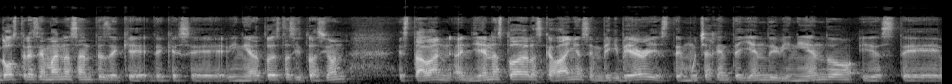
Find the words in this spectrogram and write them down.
dos, tres semanas antes de que, de que se viniera toda esta situación, estaban llenas todas las cabañas en Big Bear y este, mucha gente yendo y viniendo y este,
